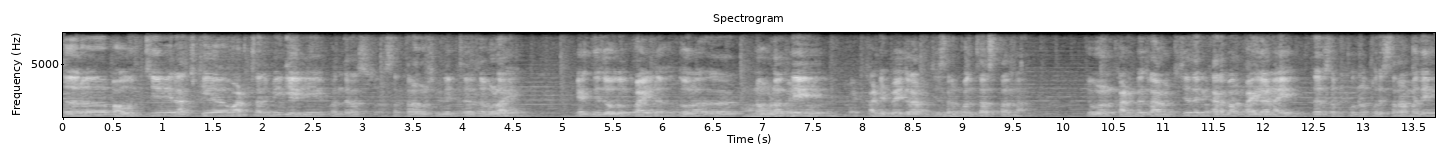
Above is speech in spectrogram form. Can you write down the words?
तर भाऊंची राजकीय वाटचाल मी गेली पंधरा सतरा वर्ष त्यांच्या जवळ आहे. मी अगदी जवळून पाहिलं. दोन हजार नऊला ते कांडिपे ग्रामचे सरपंच असताना केवळ कांडिपे ग्रामचे त्यांनी कारभार पाहिला नाही तर संपूर्ण परिसरामध्ये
